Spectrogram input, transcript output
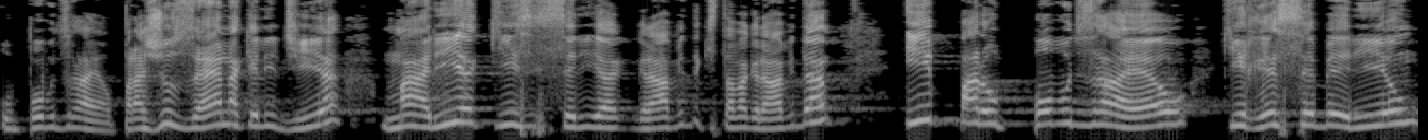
o povo de Israel. Para José, naquele dia, Maria, que seria grávida, que estava grávida, e para o povo de Israel, que receberiam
